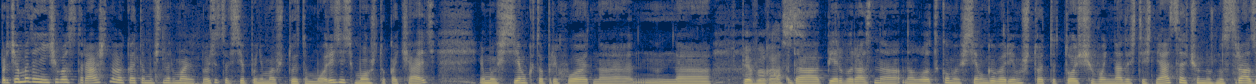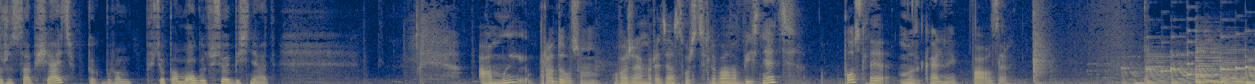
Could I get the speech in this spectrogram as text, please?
Причем это ничего страшного, к этому все нормально относятся, все понимают, что это море здесь может укачать, и мы всем, кто приходит на, на Первый раз. да, первый раз на, на лодку, мы всем говорим, что это то, чего не надо стесняться, о чем нужно сразу же сообщать, как бы вам все помогут, все объяснят. А мы продолжим, уважаемые радиослушатели, вам объяснять после музыкальной паузы. В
